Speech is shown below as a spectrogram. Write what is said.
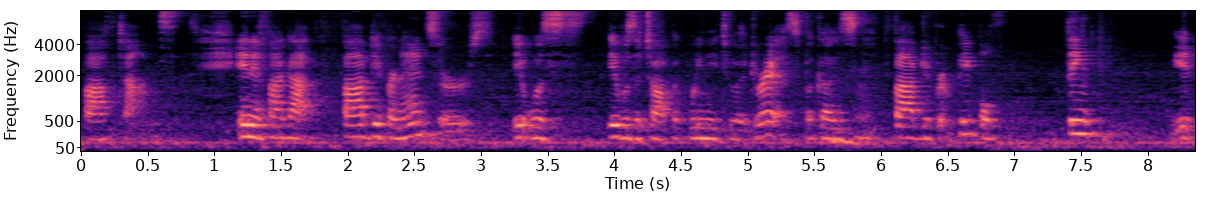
five times. And if I got five different answers, it was it was a topic we need to address because Mhm. five different people think it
